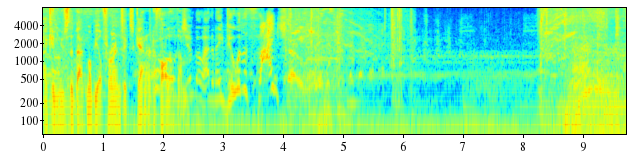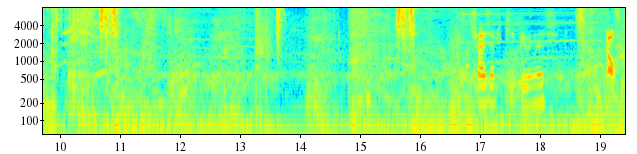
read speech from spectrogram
I can use the Batmobile forensic scanner to follow them. Jimbo had to make do with a slideshow. should I just have to keep doing this? Alfred,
